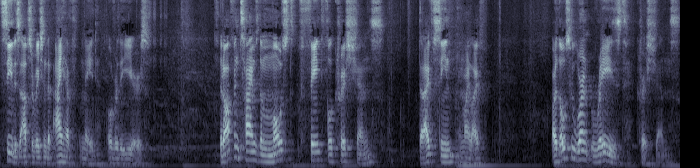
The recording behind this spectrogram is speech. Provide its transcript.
see this observation that I have made over the years. That oftentimes the most faithful Christians that I've seen in my life are those who weren't raised Christians,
